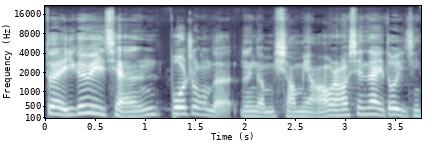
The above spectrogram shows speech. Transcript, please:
对，一个月以前播种的那个小苗，然后现在都已经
